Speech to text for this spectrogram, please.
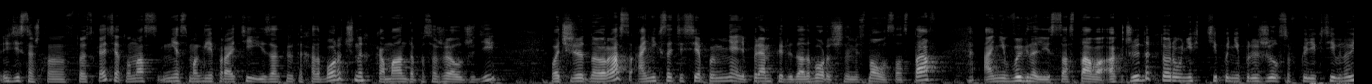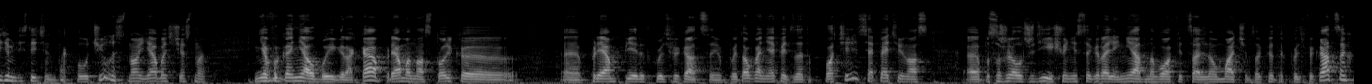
единственное, что стоит сказать, это у нас не смогли пройти из открытых отборочных команда PSG LGD в очередной раз. Они, кстати, все поменяли прямо перед отборочными снова состав. Они выгнали из состава Акджита, который у них типа не прижился в коллективе. Ну, видимо, действительно так получилось, но я бы, честно, не выгонял бы игрока прямо настолько э, прям перед квалификациями. По итогу они опять за это поплачились. Опять у нас э, PSG LGD еще не сыграли ни одного официального матча в закрытых квалификациях,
